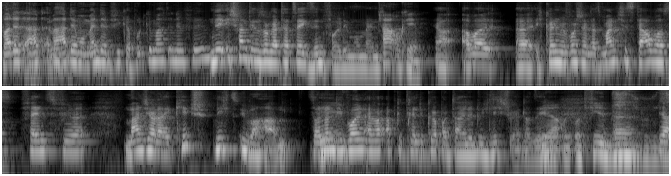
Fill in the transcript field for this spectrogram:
War der, hat, hat der Moment denn viel kaputt gemacht in dem Film? Nee, ich fand den sogar tatsächlich sinnvoll, den Moment. Ah, okay. Ja, aber äh, ich könnte mir vorstellen, dass manche Star Wars-Fans für mancherlei Kitsch nichts überhaben. Sondern die wollen einfach abgetrennte Körperteile durch Lichtschwerter sehen. Ja, und, und viel. Ja.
